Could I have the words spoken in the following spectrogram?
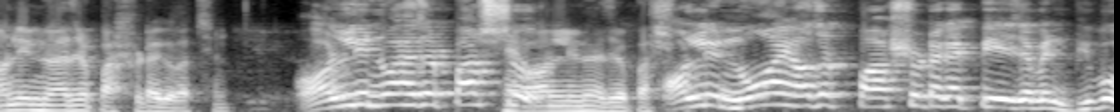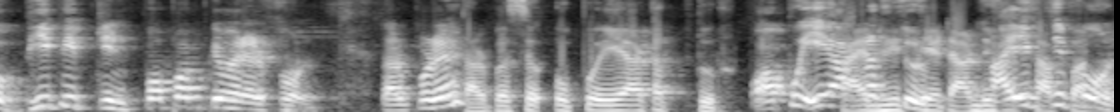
অনলি নয় হাজার পাঁচশো টাকা পাচ্ছেন। অনলি নয় হাজার পাঁচশো? অনলি নয় হাজার পাঁচশো। অনলি নয় হাজার পাঁচশো টাকায় পেয়ে যাবেন Vivo V fifteen pop up ক্যামেরার ফোন তারপরে? তারপর আছে ওপো এ আটাত্তর। ওপো এ 5G আটাত্তর ফাইভ জি ফোন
